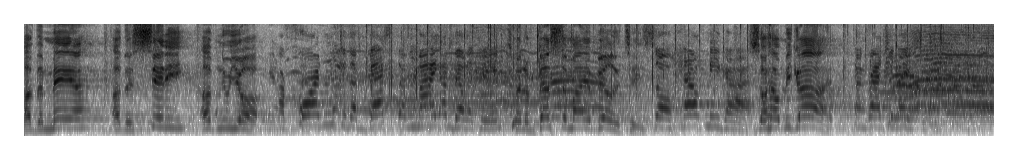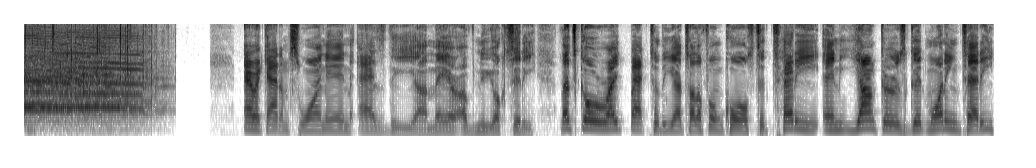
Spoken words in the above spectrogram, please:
of the mayor of the city of New York according to the best of my ability to the best of my abilities so help me God so help me God congratulations Eric Adams sworn in as the uh, mayor of New York City. Let's go right back to the uh, telephone calls to Teddy and Yonkers. Good morning, Teddy,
